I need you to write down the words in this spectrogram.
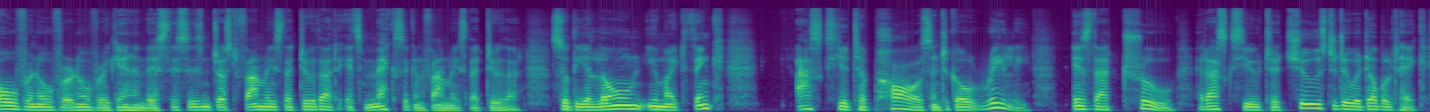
over and over and over again in this. This isn't just families that do that, it's Mexican families that do that. So the alone, you might think, asks you to pause and to go, really? Is that true? It asks you to choose to do a double take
